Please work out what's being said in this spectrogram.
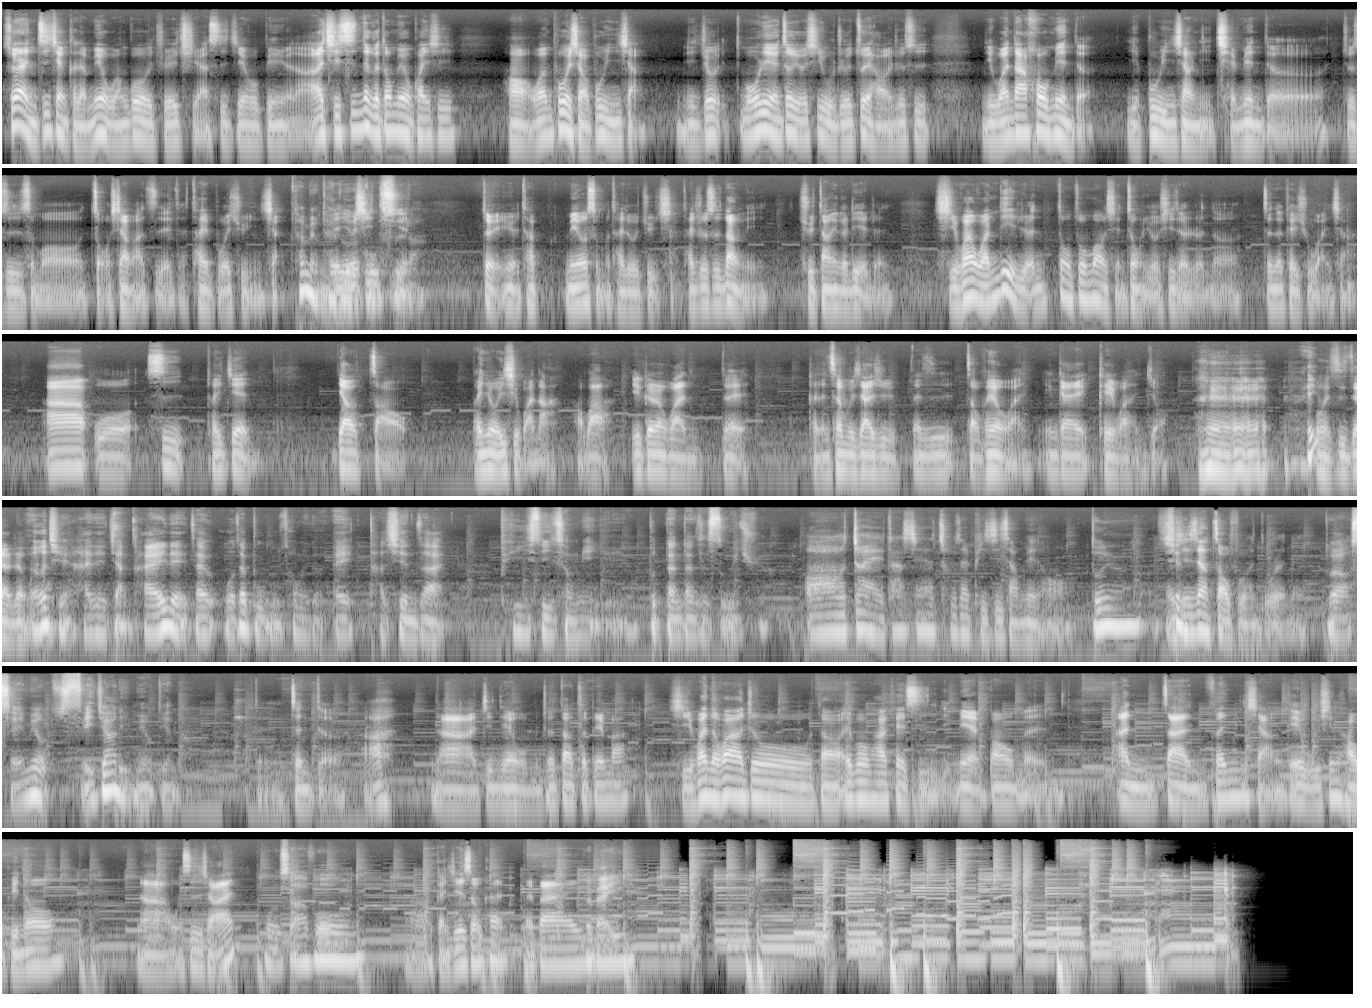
虽然你之前可能没有玩过《崛起》啊、《世界》或《边缘》啊，啊，其实那个都没有关系。好，玩《破晓》不影响，你就《魔物猎人》这个游戏，我觉得最好的就是你玩它后面的。也不影响你前面的，就是什么走向啊之类的，它也不会去影响。它没有太多故事了，对，因为它没有什么太多剧情，它就是让你去当一个猎人。喜欢玩猎人动作冒险这种游戏的人呢，真的可以去玩一下啊！我是推荐要找朋友一起玩啊，好不好？一个人玩，对，可能撑不下去，但是找朋友玩应该可以玩很久。嘿，我是这样认为，而且还得讲，还得再我再补充一个，哎，它现在 PC 上面也有，不单单是 Switch 哦，对，它现在出在 PC 上面哦。对啊，其实这样造福很多人呢。对啊，谁没有谁家里没有电脑？对，真的啊。那今天我们就到这边吧。喜欢的话就到 Apple Podcast 里面帮我们按赞、分享，给五星好评哦。那我是小安，我是阿峰，好，感谢收看，拜拜，拜拜。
